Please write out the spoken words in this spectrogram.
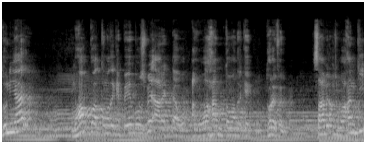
দুনিয়ার মোহাব্বত তোমাদেরকে পেয়ে বসবে আর একটা ওয়াহান তোমাদেরকে ধরে ফেলবে। সাহাবির বলছে, ওয়াহান কি?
